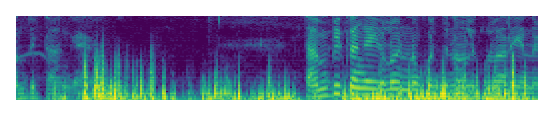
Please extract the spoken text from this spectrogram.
வந்துட்டாங்க. தம்பி தங்கைகளும் இன்னும் கொஞ்ச நாளுக்குள்ளார என்னை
